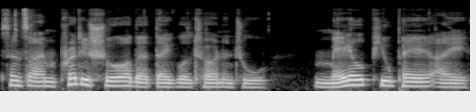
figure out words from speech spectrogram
Since I'm pretty sure that they will turn into male pupae, I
